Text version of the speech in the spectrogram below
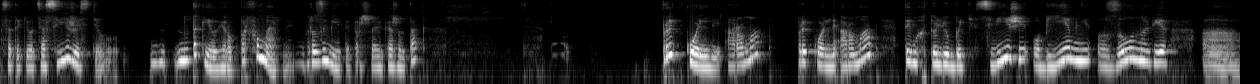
все-таки оця свіжість, ну такий огірок, парфумерний. Ви розумієте, про що я кажу, так? Прикольний аромат, прикольний аромат тим, хто любить свіжі, об'ємні, озонові а,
